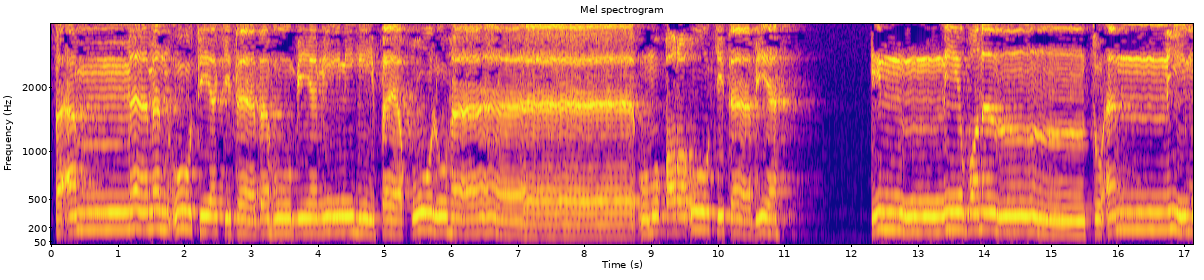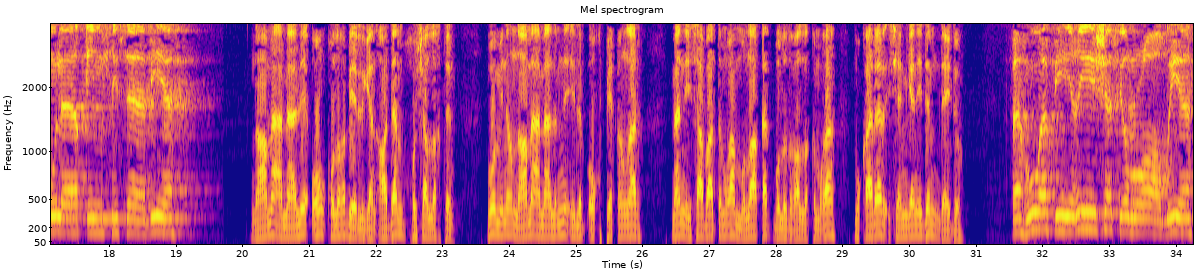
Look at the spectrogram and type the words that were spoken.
فأما من أوتي كتابه بيمينه فيقول هاؤم اقرءوا كتابيه إني ظننت أني ملاق حسابيه Nomi amali o'ng qo'liga berilgan odam xushalliqdan. Bu mening nomi amalimni ilib o'qib beqinglar. Men hisobotimga muloqot bo'ladiganligimga muqarrar ishongan edim, deydi. فهو في عيشة راضية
